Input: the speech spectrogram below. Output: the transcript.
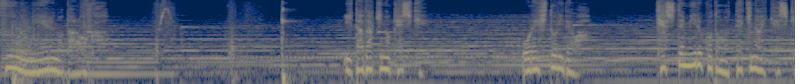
風に見えるのだろうか。頂の景色。俺一人では決して見ることのできない景色。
